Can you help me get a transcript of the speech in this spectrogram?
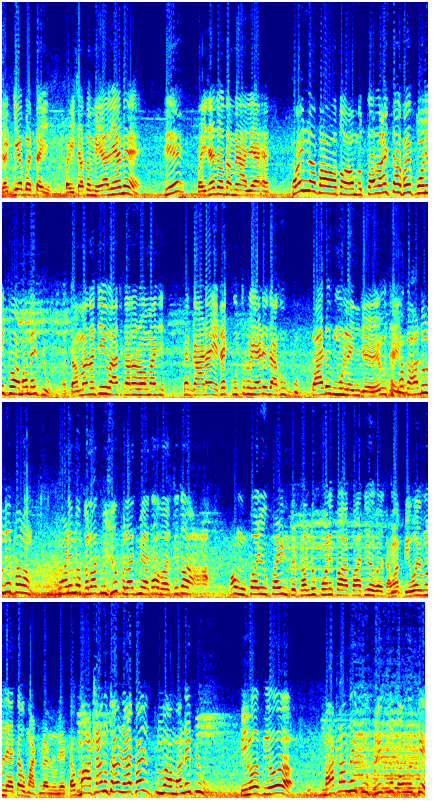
જગ્યા બતાવી. પૈસા તો મેં આલ્યા ને. તે? પૈસા તો તમે આલ્યા હે. કોઈ ના પાવા તો આમ તારા જ તારા ભાઈ પોણી તો આમાં નહીં પીવું. તમે તો ચી વાત કરો રોમાજી? કે ગાડા એટલે કૂતરું હેડે જ આખું ગાડું જ હું લઈને જાય એવું થયું. ગાડું નહીં પણ આમ પાણીમાં પલાદમી શું? ભલાદમી હતા વર્ષથી તો આમ ઉપાડી ઉપાડીને ઠંડુ પાણી પા પાતી હોય તમે પીવો જ હું લેતા હું માટલાનું લેતા. માટલાનું તારું ના ભાઈ મારે પીવું. પીવો પીવો. માટલાનું નહીં પીવું ફ્રીજનું પાવું કે.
